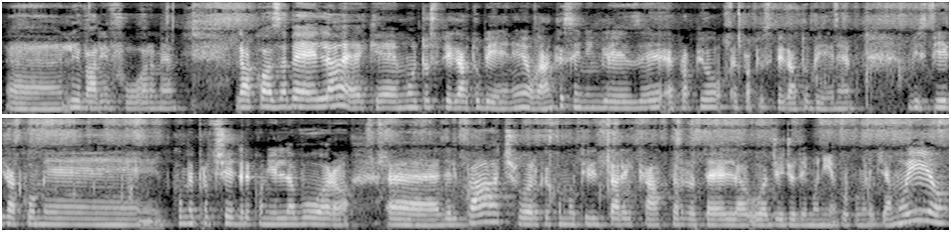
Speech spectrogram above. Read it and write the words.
eh, le varie forme. La cosa bella è che è molto spiegato bene, anche se in inglese è proprio, è proprio spiegato bene. Vi spiega come, come procedere con il lavoro eh, del patchwork, come utilizzare il cutter, rotella o aggeggio demoniaco come lo chiamo io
